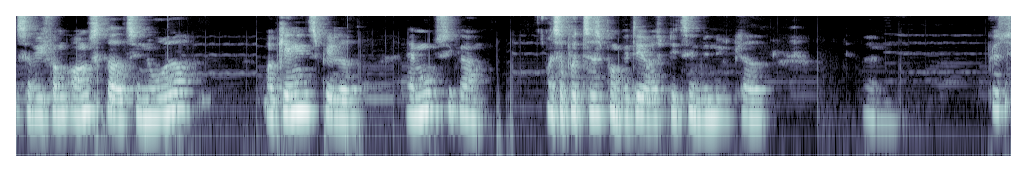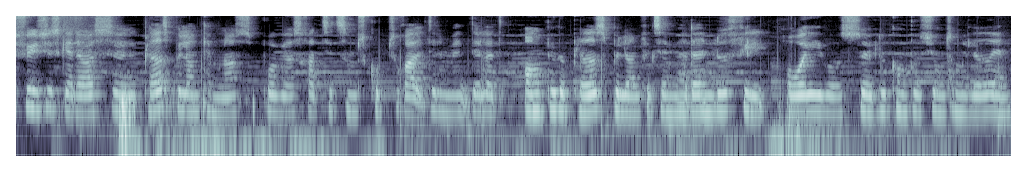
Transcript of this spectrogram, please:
Så vi får dem omskrevet til noder og genindspillet af musikere. Og så på et tidspunkt vil det også blive til en vinylplade. Øhm, Plus fysisk er der også, øh, pladespilleren kan man også, bruger vi også ret tit som skulpturelt element, eller at ombygger pladespilleren for eksempel. Der er en lydfil over i vores øh, lydkomposition, som er lavet af en,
